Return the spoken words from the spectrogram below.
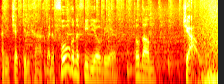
en ik check jullie graag bij de volgende video weer. Tot dan, ciao.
